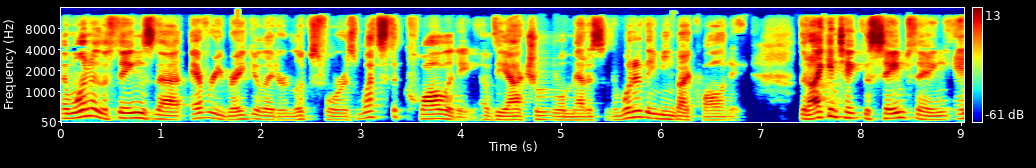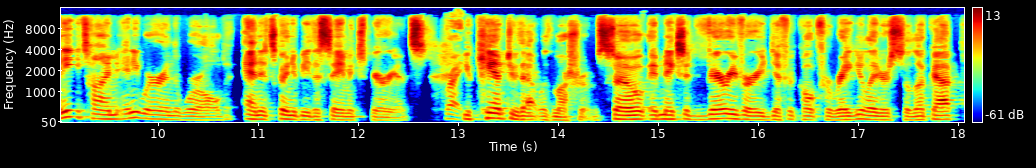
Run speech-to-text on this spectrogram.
And one of the things that every regulator looks for is what's the quality of the actual medicine? And what do they mean by quality? That I can take the same thing anytime, anywhere in the world, and it's going to be the same experience. Right. You can't do that with mushrooms. So it makes it very, very difficult for regulators to look at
